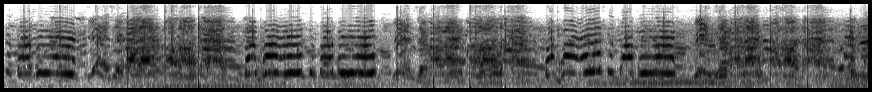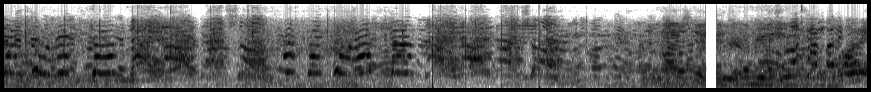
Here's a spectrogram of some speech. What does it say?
থামাবো না আমরা কিন্তু জড়িত আপনি কি বলে বিরুদ্ধে কথা বলে মানে হ্যাঁ আমি তাই জড়িত কিন্তু আমি ওইখানে যাব না সরকারকে থাকবে আপনারা আন্দোলন চলছিল আহ, শিক্ষককে ডাকতে গেছিলেন পুলিশে উনি আমাদের কাছে আসেনি ওনার বললাম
